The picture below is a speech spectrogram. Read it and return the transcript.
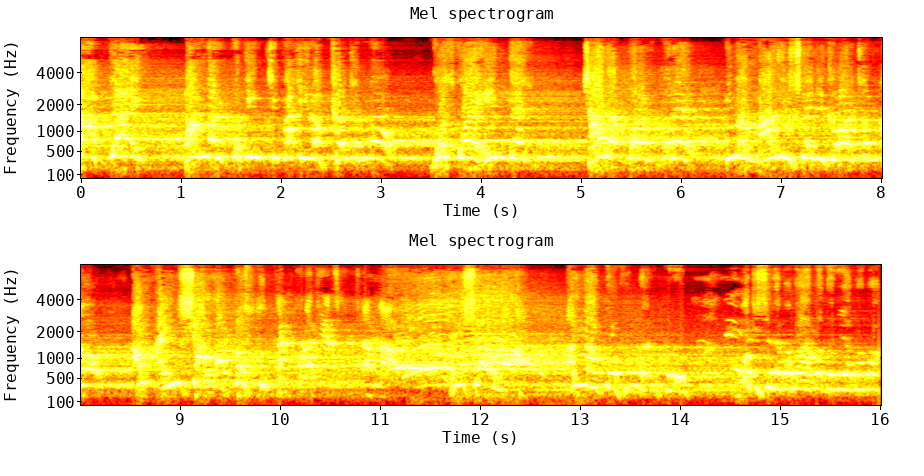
ডাক দেয়, বাংলার রক্ষার জন্য করে হওয়ার জন্য আমরা প্রস্তুত থাকব আল্লাহ তৌফিক দান করুন অতিশে বাবা আবাদনিয়া বাবা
